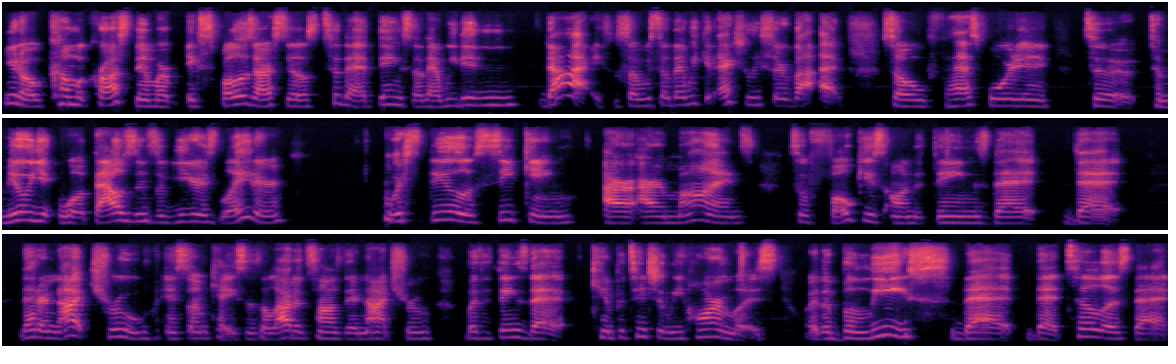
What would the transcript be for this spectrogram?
you know come across them or expose ourselves to that thing so that we didn't die so so that we could actually survive. So fast forwarding to to million well thousands of years later we're still seeking our our minds to focus on the things that that that are not true in some cases. A lot of times they're not true but the things that can potentially harm us or the beliefs that that tell us that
